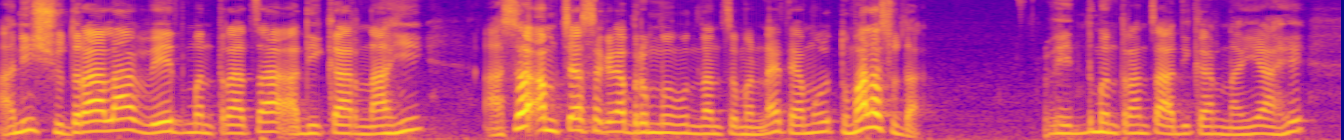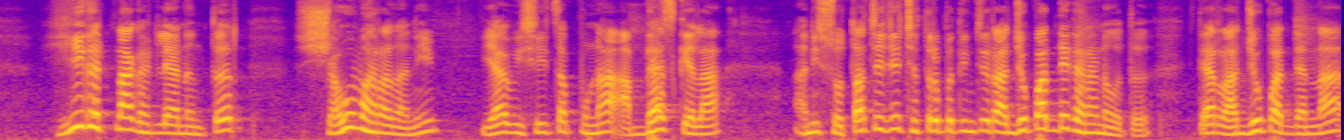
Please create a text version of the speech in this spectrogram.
आणि शूद्राला वेदमंत्राचा अधिकार नाही असं आमच्या सगळ्या ब्रह्मवृंदांचं म्हणणं आहे. त्यामुळे तुम्हाला सुद्धा अधिकार नाही आहे. ही घटना घडल्यानंतर शाहू महाराजांनी याविषयीचा पुन्हा अभ्यास केला. आणि स्वतःचे जे छत्रपतींचे राज्योपाध्य घराणं होतं त्या राज्योपाध्यांना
